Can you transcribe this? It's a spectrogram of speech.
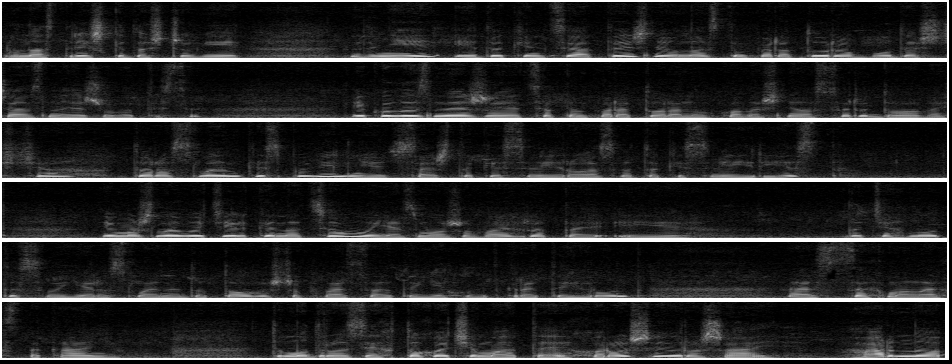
У нас трішки дощові дні, і до кінця тижня у нас температура буде ще знижуватися. І коли знижується температура навколишнього середовища, то рослинки сповільнюють все ж таки свій розвиток і свій ріст. І, можливо, тільки на цьому я зможу виграти і дотягнути свої рослини до того, щоб висадити їх у відкритий ґрунт е, з цих малих стаканів. Тому, друзі, хто хоче мати хороший урожай, гарно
